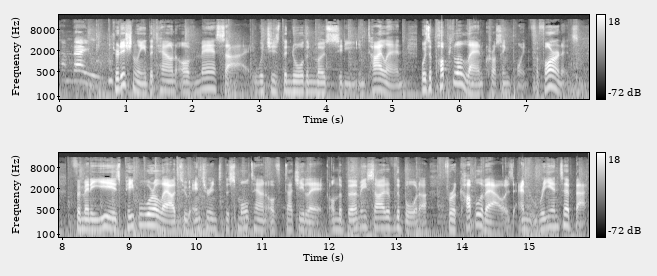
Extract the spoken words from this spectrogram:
ข้ามได้อยู่ Traditionally, the town of Mae Sai, which is the northernmost city in Thailand, was a popular land crossing point for foreigners. For many years, people were allowed to enter into the small town of Tachilek on the Burmese side of the border for a couple of hours and re enter back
